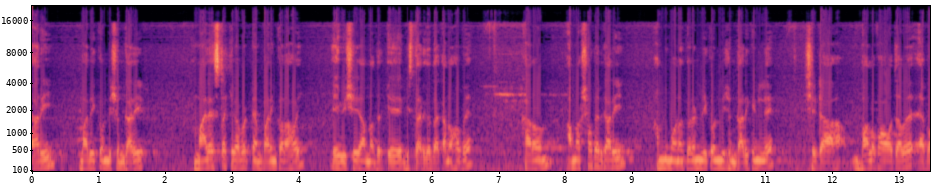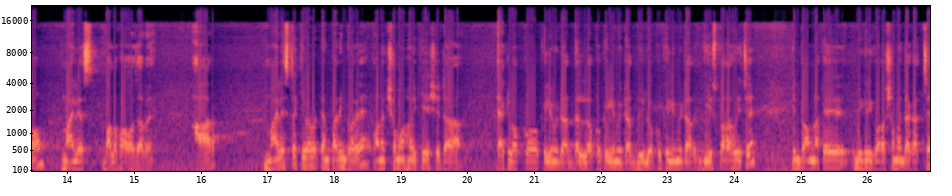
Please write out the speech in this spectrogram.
গাড়ি বা রিকন্ডিশন গাড়ির মাইলেজটা কীভাবে টেম্পারিং করা হয়, এই বিষয়ে আপনাদেরকে বিস্তারিত দেখানো হবে। কারণ আমার শখের গাড়ি, আপনি মনে করেন রিকন্ডিশন গাড়ি কিনলে সেটা ভালো পাওয়া যাবে এবং মাইলেজ ভালো পাওয়া যাবে। আর মাইলেজটা কীভাবে টেম্পারিং করে, অনেক সময় হয় কি সেটা এক লক্ষ কিলোমিটার, দেড় লক্ষ কিলোমিটার, দুই লক্ষ কিলোমিটার ইউজ করা হয়েছে। কিন্তু আপনাকে বিক্রি করার সময় দেখাচ্ছে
